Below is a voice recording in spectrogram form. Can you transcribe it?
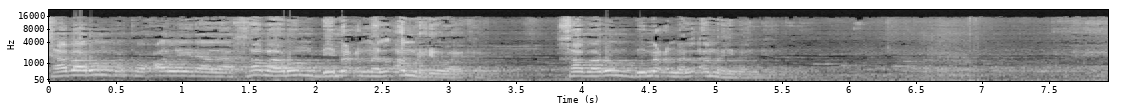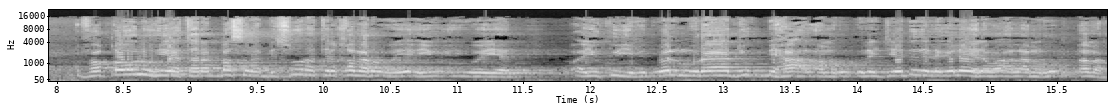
khabarun marka waxaa la yidhahdaa khabarun bimacna alamri waay ka khabarun bimacna alamri baa leedahay faqowluhu yatarabasna bisuurati اlkhabr weeyaan ayuu ku yimid wاlmuraadu biha alamru ulajeeddada laga leeyahna waa alamru amar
